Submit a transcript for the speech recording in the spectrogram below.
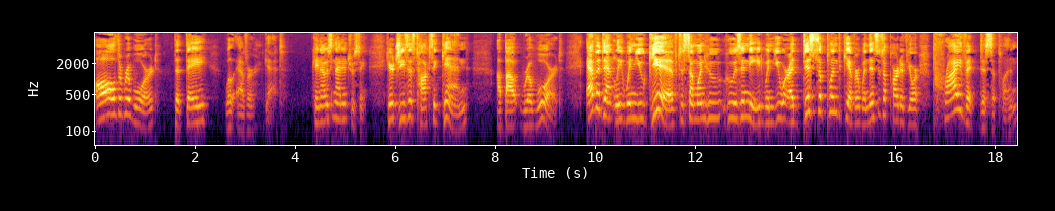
all the reward that they will ever get. Okay, now isn't that interesting? Here Jesus talks again about reward. Evidently, when you give to someone who, who is in need, when you are a disciplined giver, when this is a part of your private discipline,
